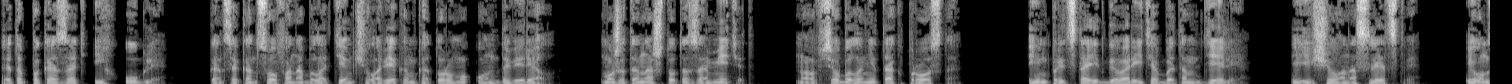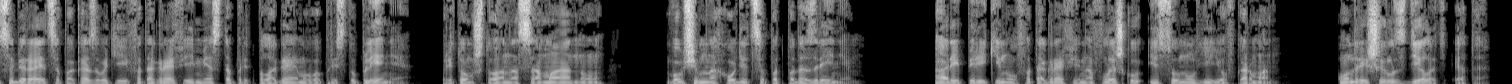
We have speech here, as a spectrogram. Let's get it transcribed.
это показать их угли. В конце концов, она была тем человеком, которому он доверял. Может, она что-то заметит, но все было не так просто. Им предстоит говорить об этом деле и еще о наследстве. И он собирается показывать ей фотографии места предполагаемого преступления, при том, что она сама, ну, в общем, находится под подозрением. Ари перекинул фотографии на флешку и сунул ее в карман. Он решил сделать это,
